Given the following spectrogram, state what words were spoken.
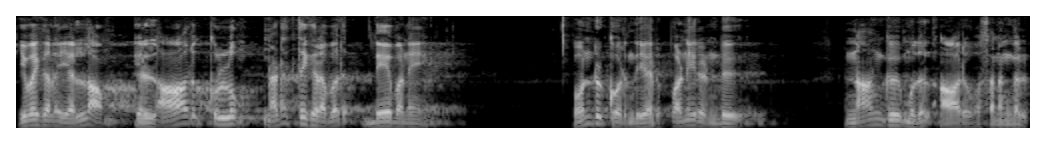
இவைகளை எல்லாம் எல்லாருக்குள்ளும் நடத்துகிறவர் தேவனே. ஒன்று கொரிந்தியர் பனிரெண்டு நான்கு முதல் ஆறு வசனங்கள்.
